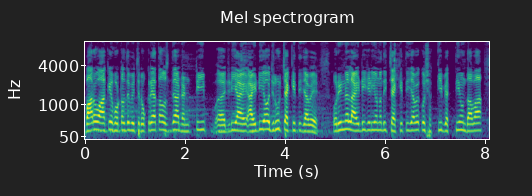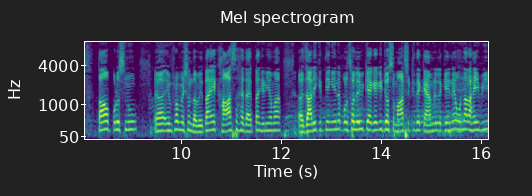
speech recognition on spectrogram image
ਬਾਹਰੋਂ ਆ ਕੇ ਹੋਟਲ ਦੇ ਵਿੱਚ ਰੁਕ ਰਿਹਾ ਤਾਂ ਉਸ ਦਾ ਆਇਡੈਂਟੀ ਜਿਹੜੀ ਆਈਡੀ ਆ, ਉਹ ਜ਼ਰੂਰ ਚੈੱਕ ਕੀਤੀ ਜਾਵੇ। ਓਰੀਜਨਲ ਆਈਡੀ ਜਿਹੜੀ ਉਹਨਾਂ ਦੀ ਚੈੱਕ ਕੀਤੀ ਜਾਵੇ। ਕੋਈ ਸ਼ੱਕੀ ਵਿਅਕਤੀ ਹੁੰਦਾ ਵਾ, ਤਾਂ ਉਹ ਪੁਲਿਸ ਨੂੰ ਇਨਫੋਰਮੇਸ਼ਨ ਦੇਵੇ। ਤਾਂ ਇਹ ਖਾਸ ਹਦਾਇਤਾਂ ਜਿਹੜੀਆਂ ਵਾ ਜਾਰੀ ਕੀਤੀਆਂ ਗਈਆਂ ਨੇ। ਪੁਲਿਸ ਵੱਲੋਂ ਵੀ ਕਿਹਾ ਗਿਆ ਕਿ ਜੋ ਸਮਾਰਟ ਸਿਟੀ ਦੇ ਕੈਮਰੇ ਲੱਗੇ ਨੇ ਉਹਨਾਂ ਰਾਹੀਂ ਵੀ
